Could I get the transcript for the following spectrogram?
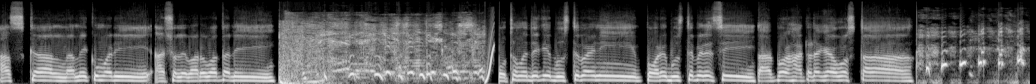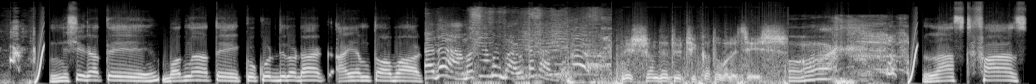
আজকাল নামে কুমারী আসলে বারো বাতারি। প্রথমে দেখে বুঝতে পারিনি পরে বুঝতে পেরেছি তারপর হার্ট অ্যাটাকের অবস্থা নিশি রাতে বদনা হাতে কুকুর দিল ডাক আই এম তো অবাক দাদা আমাকে আমার বারোটা কার্ড দাও নিঃসন্দেহে তুই ঠিক কথা বলেছিস লাস্ট ফার্স্ট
